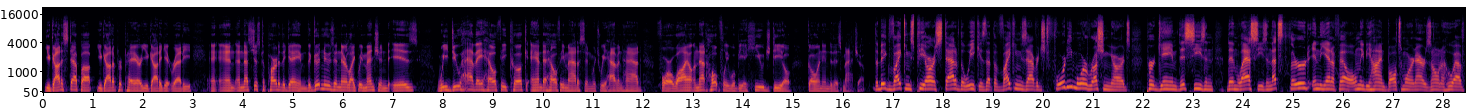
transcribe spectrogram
You got to step up. You got to prepare. You got to get ready. And, and and that's just a part of the game. The good news in there, like we mentioned, is we do have a healthy Cook and a healthy Mattison, which we haven't had for a while, and that hopefully will be a huge deal going into this matchup. The big Vikings PR stat of the week is that the Vikings averaged 40 more rushing yards per game this season than last season. That's third in the NFL, only behind Baltimore and Arizona, who have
